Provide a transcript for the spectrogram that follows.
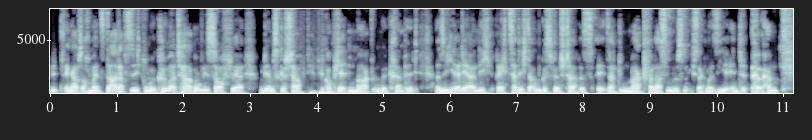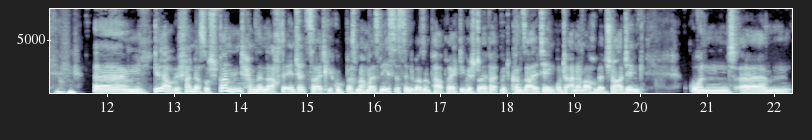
dann gab es auch immer Startups, die sich drum gekümmert haben um die Software und die haben es geschafft, die haben den kompletten Markt umgekrempelt. Also jeder, der nicht rechtzeitig da umgeswitcht hat, ist, äh, hat den Markt verlassen müssen. Ich sag mal, siehe Intel. ähm, genau, wir fanden das so spannend, haben dann nach der Intel-Zeit geguckt, was machen wir als nächstes, sind über so ein paar Projekte gestolpert mit Consulting, unter anderem auch über Charging und ähm,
